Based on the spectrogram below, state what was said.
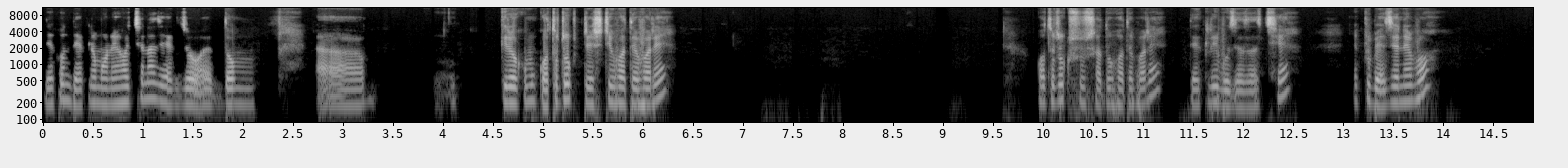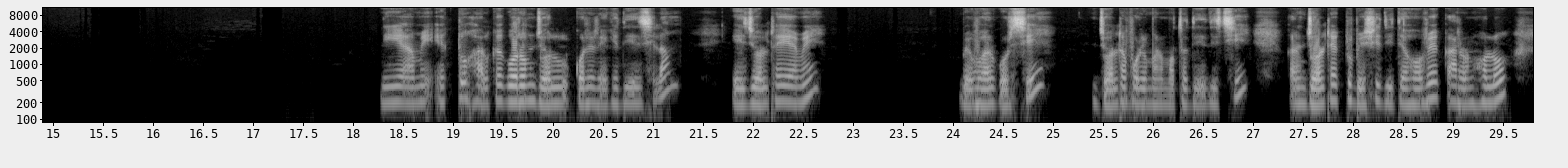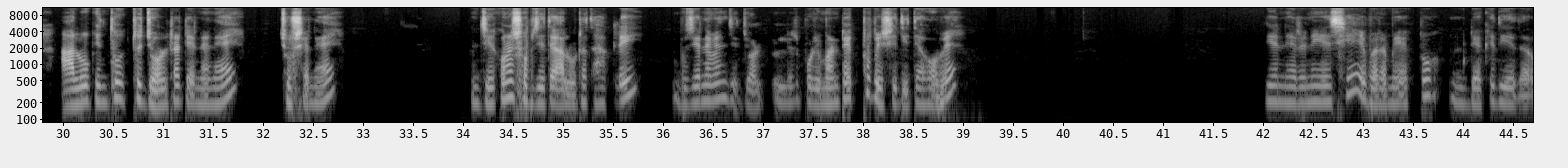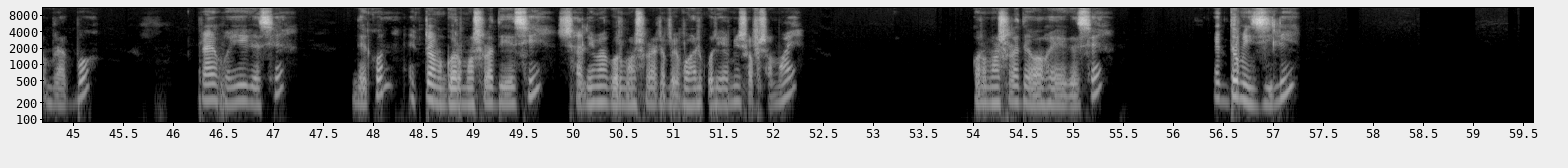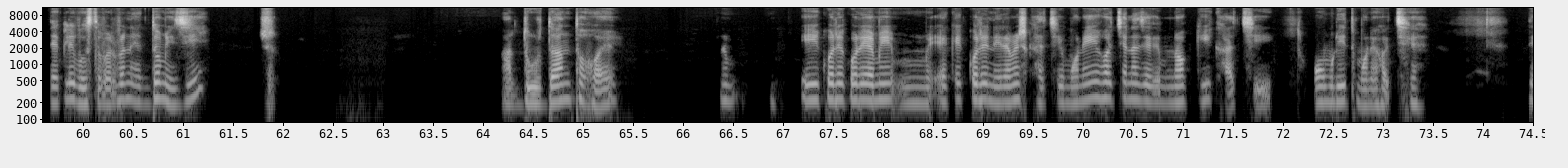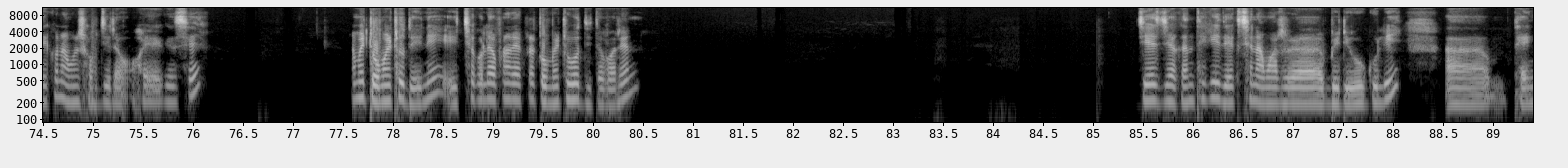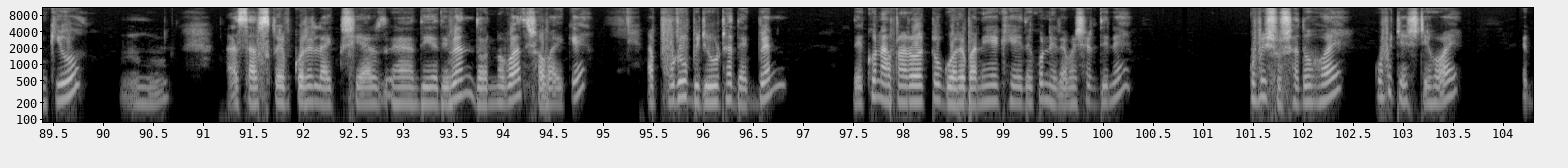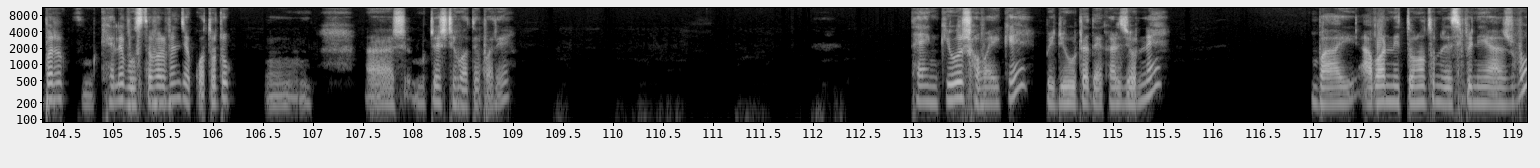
দেখুন, দেখলে মনে হচ্ছে না যে একদম কীরকম কতটুক টেস্টি হতে পারে? কতটুকু সুস্বাদু হতে পারে দেখলেই বোঝা যাচ্ছে। একটু ভেজে নেব। নিয়ে আমি একটু হালকা গরম জল করে রেখে দিয়েছিলাম। এই জলটাই আমি ব্যবহার করছি। জলটা পরিমাণ মতো দিয়ে দিচ্ছি। কারণ জলটা একটু বেশি দিতে হবে। কারণ হলো আলু কিন্তু একটু জলটা টেনে নেয়, চুষে নেয়। যে কোনো সবজিতে আলুটা থাকলেই বুঝে নেবেন যে জলের পরিমাণটা একটু বেশি দিতে হবে। দিয়ে নেড়ে নিয়েছি। এবার আমি একটু ডেকে দিয়ে রাখব। প্রায় হয়েই গেছে। দেখুন একটু আমি গরম মশলা দিয়েছি। শালিমা গরম মশলাটা ব্যবহার করি আমি সবসময়। গরম মশলা দেওয়া হয়ে গেছে। একদম ইজিলি। দেখলেই বুঝতে পারবেন একদম ইজি। আর দুর্দান্ত হয়। এই করে, করে আমি এক, এক করে নিরামিষ খাচ্ছি। মনেই হচ্ছে না যে ন কি খাচ্ছি। অমৃত মনে হচ্ছে। দেখুন আমার সবজিটা হয়ে গেছে। আমি টমেটো দেইনি। ইচ্ছা করলে আপনারা একটা টমেটোও দিতে পারেন। যে যেখান থেকেই দেখছেন আমার ভিডিওগুলি থ্যাংক ইউ সাবস্ক্রাইব করে লাইক শেয়ার দিয়ে দিবেন। ধন্যবাদ সবাইকে। পুরো ভিডিওটা দেখবেন। দেখুন, আপনারাও একটু ঘরে বানিয়ে খেয়ে দেখুন, নিরামিষের দিনে। খুবই সুস্বাদু হয়, খুবই টেস্টি হয়। একবার খেলে বুঝতে পারবেন যে কতটুকু টেস্টি হতে পারে। থ্যাংক ইউ সবাইকে ভিডিওটা দেখার জন্যে। বাই আবার নিত্য নতুন রেসিপি নিয়ে আসব।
